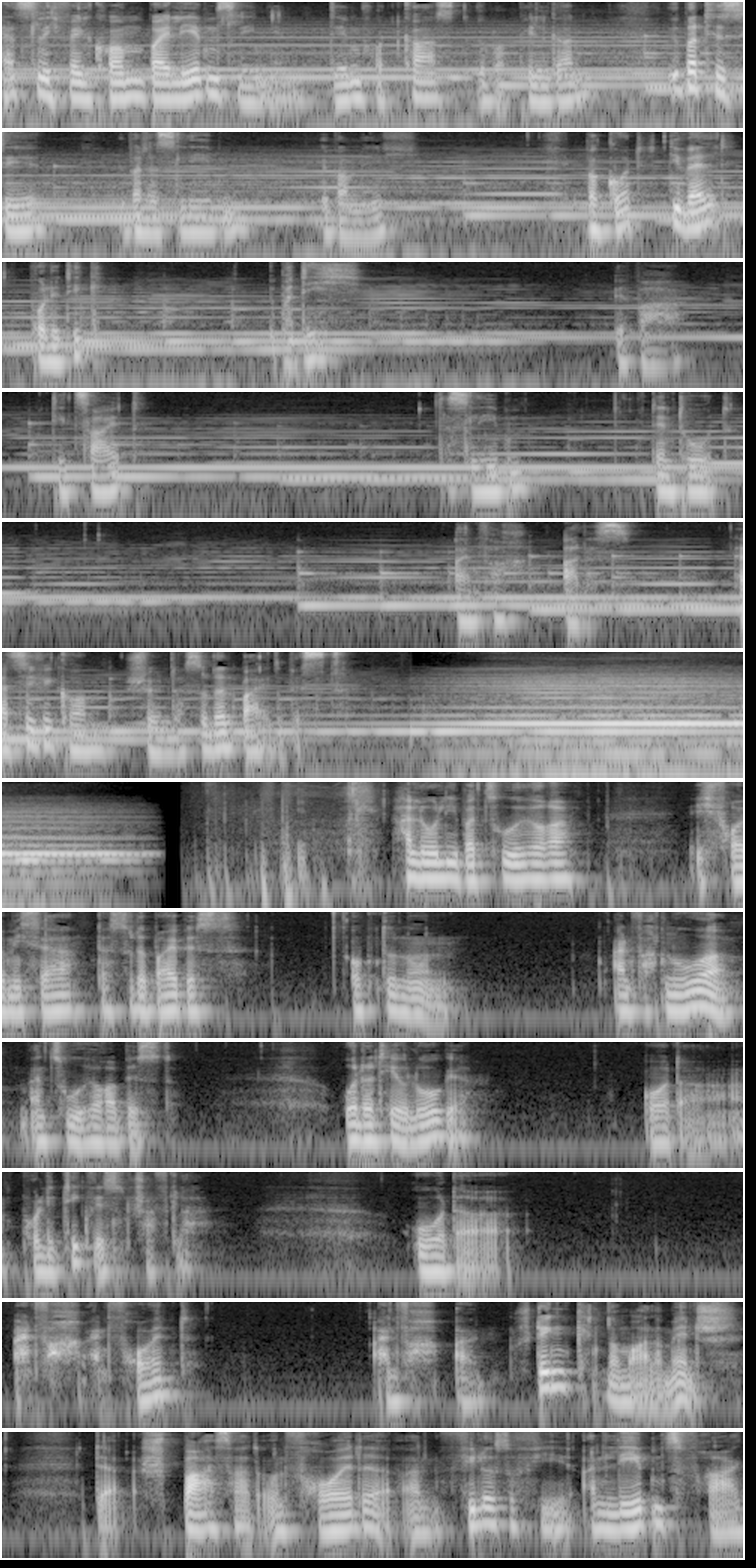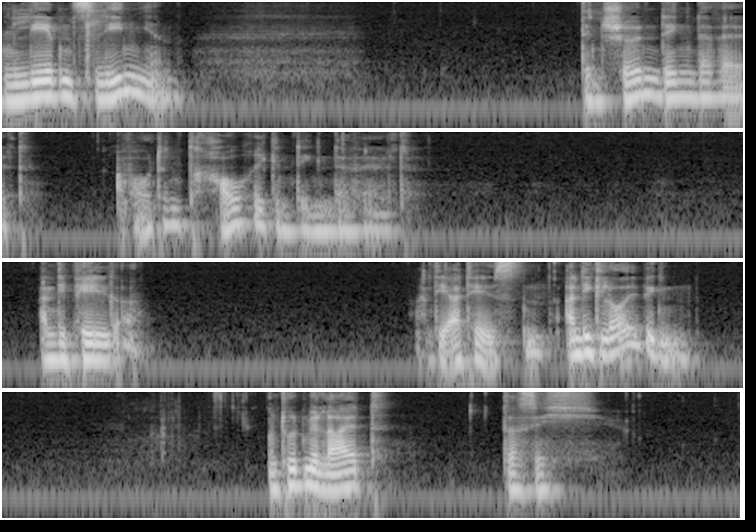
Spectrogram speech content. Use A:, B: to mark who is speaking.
A: Herzlich willkommen bei Lebenslinien, dem Podcast über Pilgern, über Tessé, über das Leben, über mich, über Gott, die Welt, Politik, über dich, über die Zeit, das Leben, den Tod. Einfach alles. Herzlich willkommen, schön, dass du dabei bist. Hallo lieber Zuhörer, ich freue mich sehr, dass du dabei bist. Ob du nun einfach nur ein Zuhörer bist oder Theologe oder Politikwissenschaftler oder einfach ein Freund, einfach ein stinknormaler Mensch, der Spaß hat und Freude an Philosophie, an Lebensfragen, Lebenslinien den schönen Dingen der Welt, aber auch den traurigen Dingen der Welt. An die Pilger, an die Atheisten, an die Gläubigen. Und tut mir leid, dass ich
